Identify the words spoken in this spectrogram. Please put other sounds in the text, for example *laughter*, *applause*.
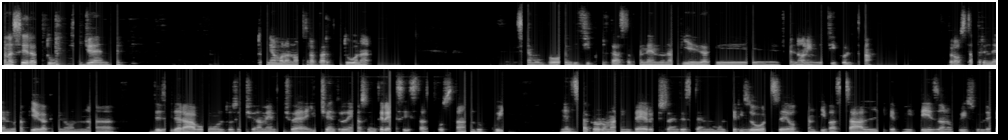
Buonasera a tutti, gente. Torniamo alla nostra partitona. Siamo un po' in difficoltà, sta prendendo una piega che... cioè non in difficoltà, però sta prendendo una piega che non eh, desideravo molto sinceramente, cioè il centro dei nostri interessi sta spostando qui nel Sacro Romano Impero, ci sto investendo molte risorse, ho tanti vassalli che mi pesano qui sulle,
